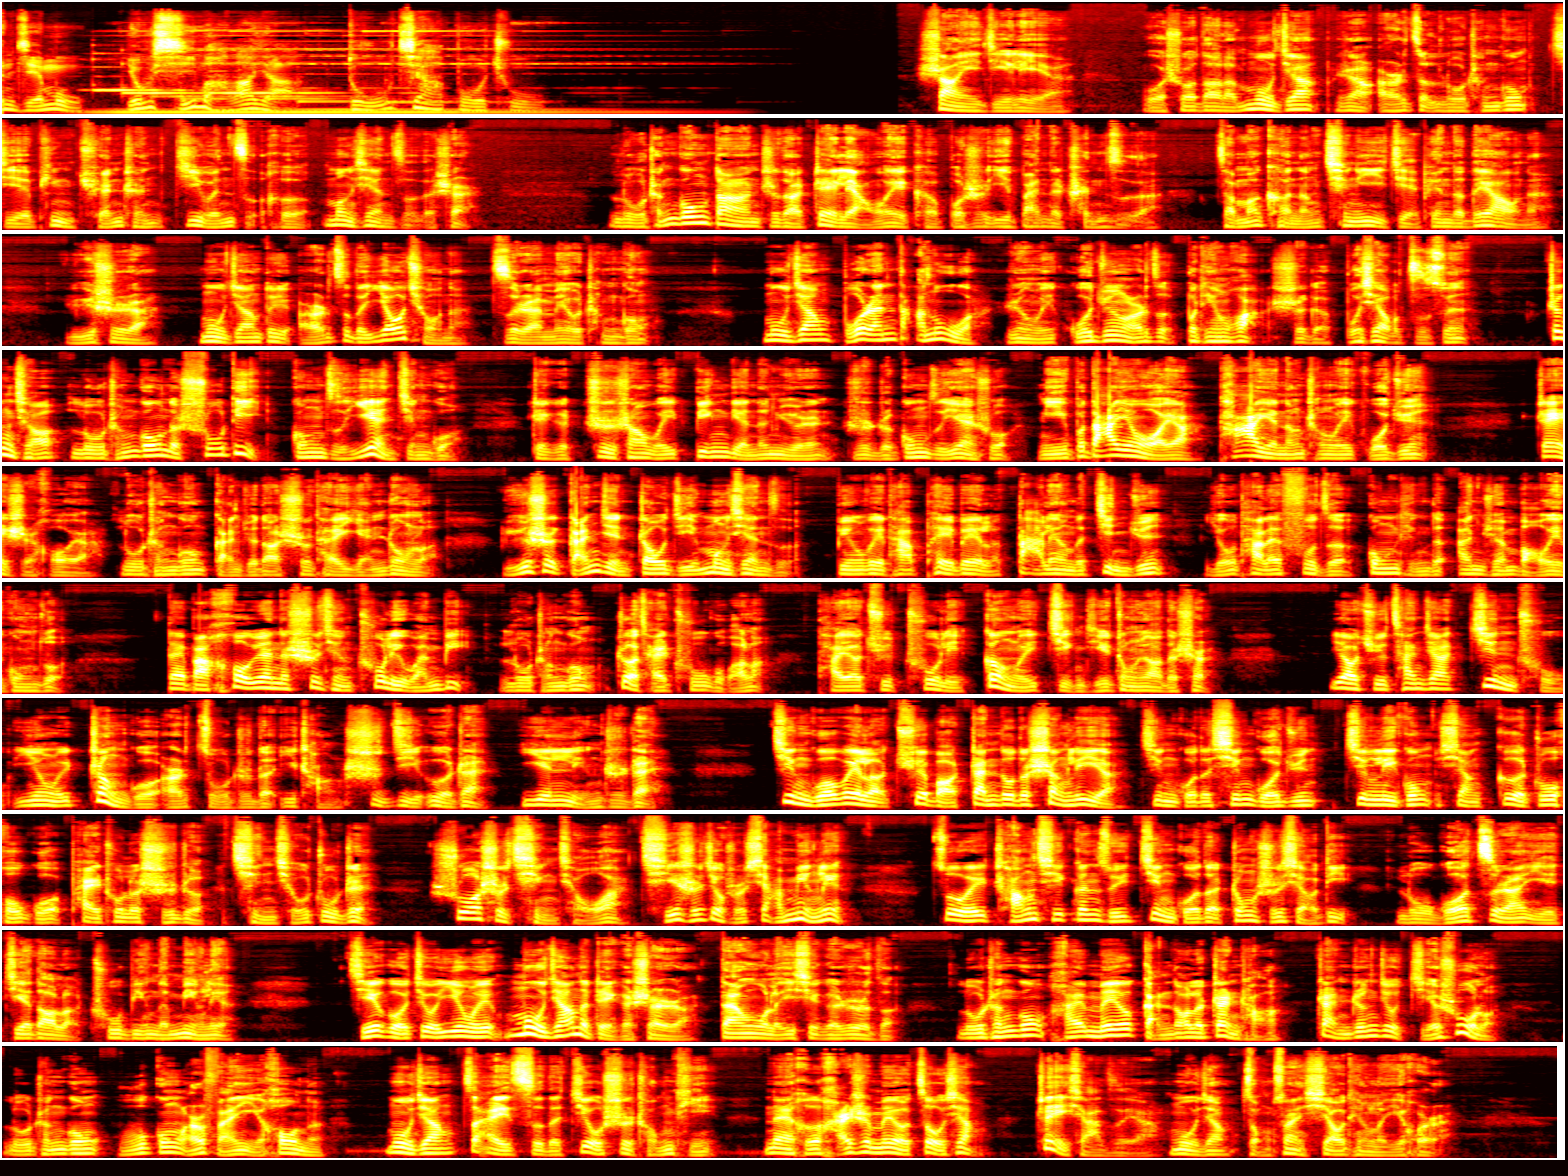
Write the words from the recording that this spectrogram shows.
本节目由喜马拉雅独家播出。上一集里啊，我说到了穆姜让儿子鲁成功解聘权臣季文子和孟献子的事儿。鲁成功当然知道这两位可不是一般的臣子啊，怎么可能轻易解聘得掉呢？于是啊，穆姜对儿子的要求呢，自然没有成功。穆姜勃然大怒啊，认为国君儿子不听话，是个不孝子孙。正巧鲁成公的叔弟公子燕经过，这个智商为冰点的女人指着公子燕说：“你不答应我呀，他也能成为国君。”这时候呀，鲁成公感觉到事态严重了，于是赶紧召集孟献子，并为他配备了大量的禁军，由他来负责宫廷的安全保卫工作。待把后院的事情处理完毕，鲁成公这才出国了。他要去处理更为紧急重要的事儿。要去参加晋楚因为郑国而组织的一场世纪恶战——鄢陵之战。晋国为了确保战斗的胜利啊，晋国的新国君晋厉公向各诸侯国派出了使者，请求助阵。说是请求啊，其实就是下命令。作为长期跟随晋国的忠实小弟，鲁国自然也接到了出兵的命令。结果就因为穆姜的这个事儿啊，耽误了一些个日子。鲁成公还没有赶到了战场。战争就结束了，鲁成功无功而返以后呢，穆姜再一次的旧事重提，奈何还是没有奏效。这下子呀，穆姜总算消停了一会儿。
